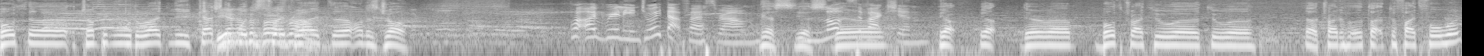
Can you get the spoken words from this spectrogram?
Both uh, jumping in with the right knee, catching him with the the straight round. right uh, on his jaw. Well, I really enjoyed that first round. Yes, yes. Lots they're, of action. Yeah, yeah. They're uh, both try to uh, to uh, yeah, try to to fight forward.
